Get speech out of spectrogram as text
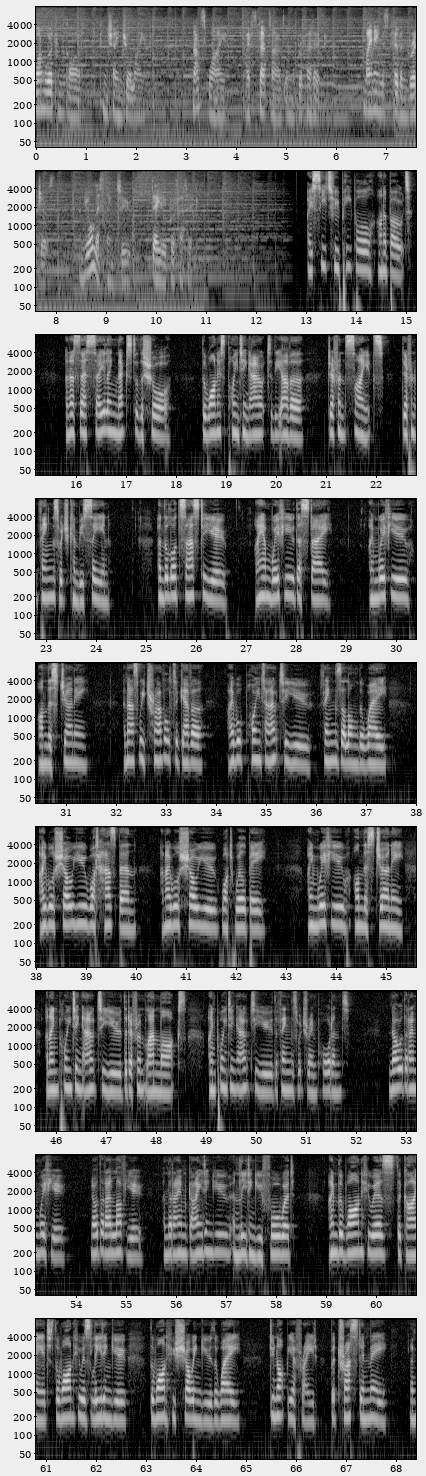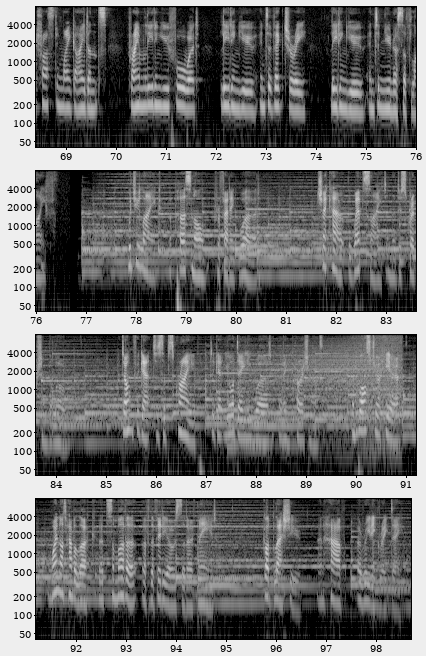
one word from God can change your life. That's why I've stepped out in the prophetic. My name is Kevin Bridges, and you're listening to Daily Prophetic. I see two people on a boat, and as they're sailing next to the shore, the one is pointing out to the other different sights, different things which can be seen. And the Lord says to you, I am with you this day. I'm with you on this journey. And as we travel together, I will point out to you things along the way. I will show you what has been, and I will show you what will be. I'm with you on this journey, and I'm pointing out to you the different landmarks. I'm pointing out to you the things which are important. Know that I'm with you. Know that I love you, and that I am guiding you and leading you forward. I'm the one who is the guide, the one who is leading you, the one who's showing you the way. Do not be afraid, but trust in me and trust in my guidance, for I am leading you forward, leading you into victory, leading you into newness of life. Would you like a personal prophetic word? Check out the website in the description below. Don't forget to subscribe to get your daily word of encouragement. And whilst you're here, why not have a look at some other of the videos that I've made? God bless you and have a really great day.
